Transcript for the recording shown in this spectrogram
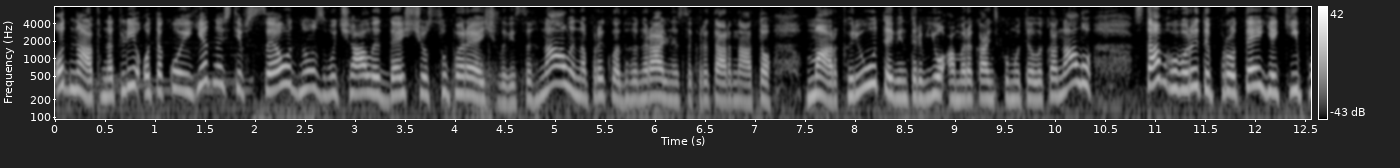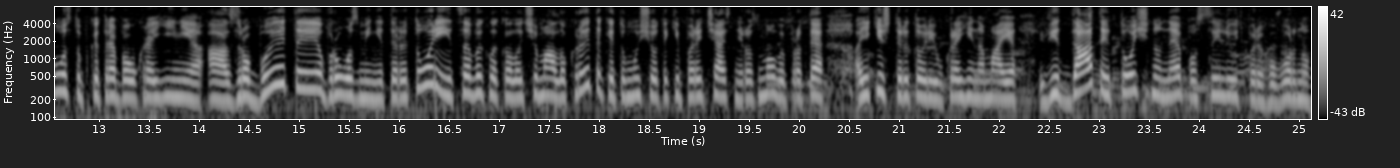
Однак на тлі отакої єдності все одно звучали дещо суперечливі сигнали. Наприклад, генеральний секретар НАТО Марк Рюте в інтерв'ю американському телеканалу став говорити про те, які поступки треба Україні а, зробити в розміні території. Це викликало чимало критики, тому що такі передчасні розмови про те, які ж території Україна має віддати, точно не посилюють переговорну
